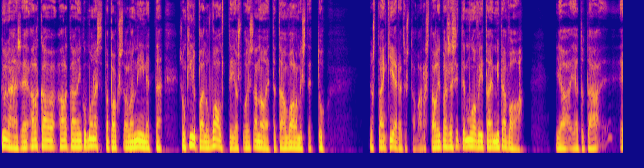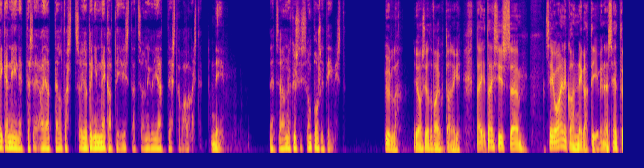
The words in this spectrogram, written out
kyllähän se alkaa, alkaa niin kuin monessa tapauksessa olla niin, että se on kilpailuvaltti, jos voi sanoa, että tämä on valmistettu jostain kierrätystavarasta, olipa se sitten muovi tai mitä vaan. Ja, ja tota, eikä niin, että se ajatteltaisiin, että se on jotenkin negatiivista, että se on niin jätteestä valmistettu. Niin, Että se on nykyisin se on positiivista. kyllä. Joo, sieltä vaikuttaa ainakin. Tai, tai siis äh, se ei ole ainakaan negatiivinen. Se, että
